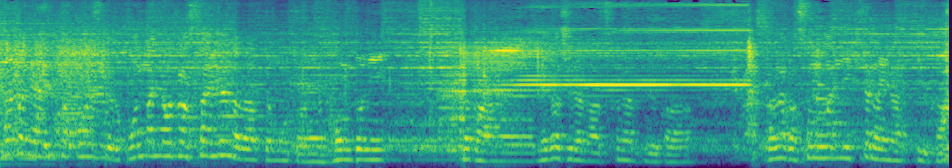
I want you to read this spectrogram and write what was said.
中にはいると思うんですけどこんなにお客さんいるんだなって思うとね本当になんか目頭が熱くなるというか。あなんかその割に来てないなっていうか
